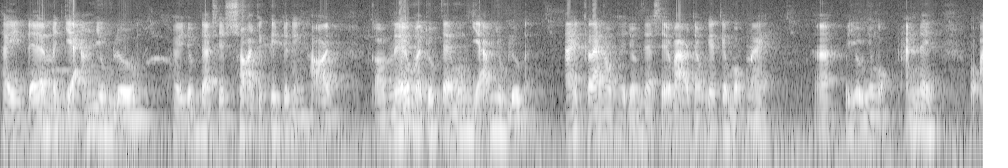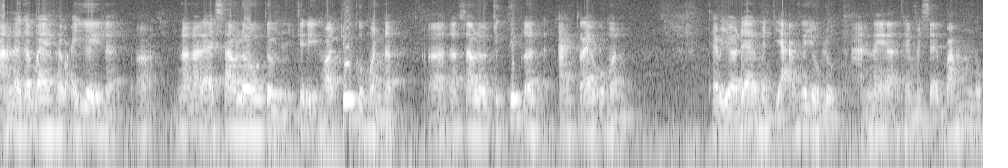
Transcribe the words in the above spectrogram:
Thì để mình giảm dung lượng thì chúng ta sẽ xóa trực tiếp trên điện thoại. Còn nếu mà chúng ta muốn giảm dung lượng iCloud thì chúng ta sẽ vào trong cái cái mục này. À, ví dụ như một ảnh đi. Một ảnh là tới 3,7 GB nè. Đó, nó nó đã sao lưu từ những cái điện thoại trước của mình đó, đó nó sao lưu trực tiếp lên iCloud của mình. Thì bây giờ để mình giảm cái dung lượng ảnh này á, thì mình sẽ bấm nút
